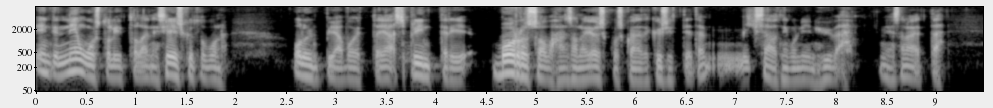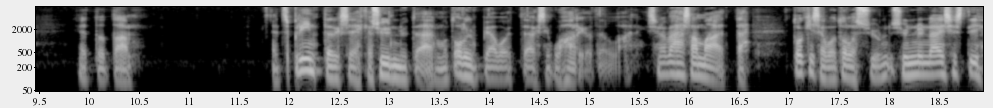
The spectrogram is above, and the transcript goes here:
entinen neuvostoliittolainen 70-luvun olympiavoittaja, sprinteri Borsovhan sanoi joskus, kun näitä kysyttiin, että miksi sä oot niin, niin hyvä. Niin hän sanoi, että, että, tota, että sprinteriksi ehkä synnytään, mutta olympiavoittajaksi niin harjoitellaan. Se on vähän sama, että toki sä voit olla synnynnäisesti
